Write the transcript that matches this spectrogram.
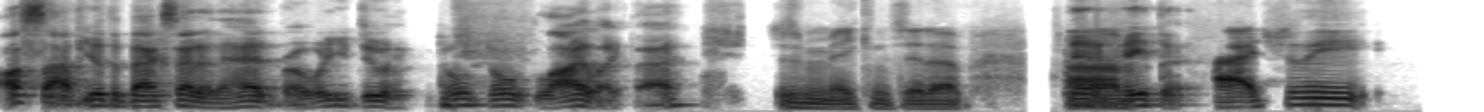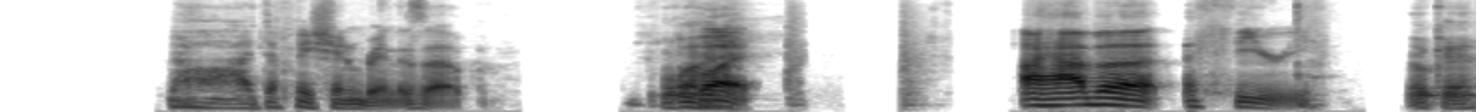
I'll slap you at the backside of the head, bro. What are you doing? Don't don't lie like that. Just making shit up. Yeah, I Um, hate that. I actually, no, I definitely shouldn't bring this up. Why? But I have a, a theory. okay.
